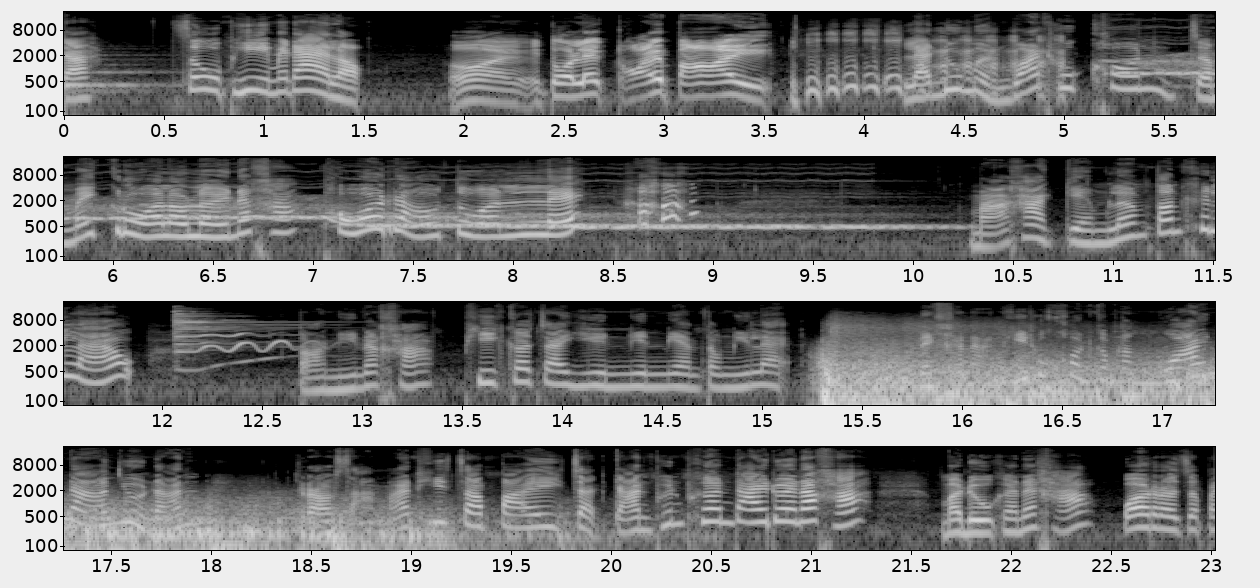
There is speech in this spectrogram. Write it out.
จะสู้พี่ไม่ได้หรอก เฮ้ยไอ้ตัวเล็กถอยไป และดูเหมือนว่าทุกคนจะไม่กลัวเราเลยนะคะ เพราะว่าเราตัวเล็ก มาค่ะเกมเริ่มต้นขึ้นแล้ว ตอนนี้นะคะ พี่ก็จะยืนเนียนๆตรงนี้แหละ ในขณะที่ทุกคนกำลังว่ายน้ำอยู่นั้น เราสามารถที่จะไปจัดการเพื่อนๆได้ด้วยนะคะ มาดูกันนะคะ ว่าเราจะไป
